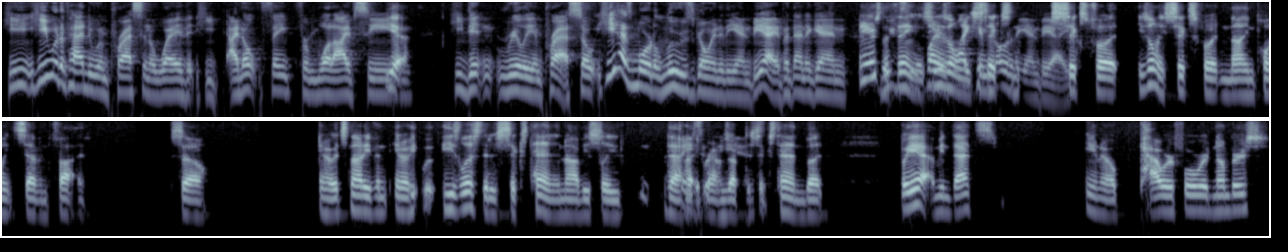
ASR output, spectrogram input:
he he would have had to impress in a way that he I don't think from what I've seen. Yeah. he didn't really impress. So he has more to lose going to the NBA. But then again, And here's the thing: is he's only like six six foot. He's only six foot nine point seven five. So, you know, it's not even. You know, he, he's listed as six ten, and obviously that height rounds up to six ten. But, but yeah, I mean that's, you know, power forward numbers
